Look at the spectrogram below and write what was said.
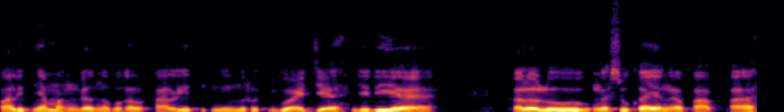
Validnya mah enggak nggak bakal valid. Ini menurut gue aja. Jadi ya kalau lu nggak suka ya nggak apa-apa.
